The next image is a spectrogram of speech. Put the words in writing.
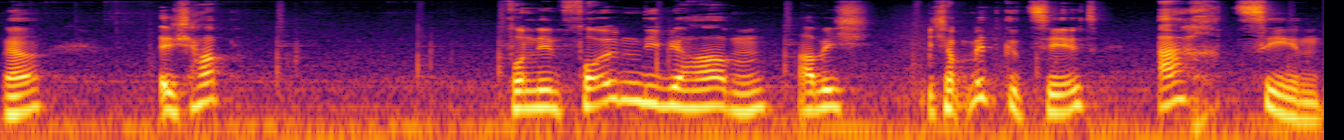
Ja, ich habe von den Folgen, die wir haben, habe ich, ich habe mitgezählt, 18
